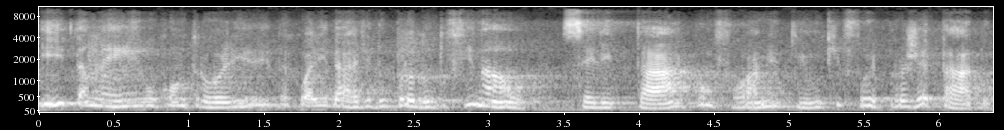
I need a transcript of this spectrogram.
e também o controle da qualidade do produto final, se ele está conforme aquilo que foi projetado,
